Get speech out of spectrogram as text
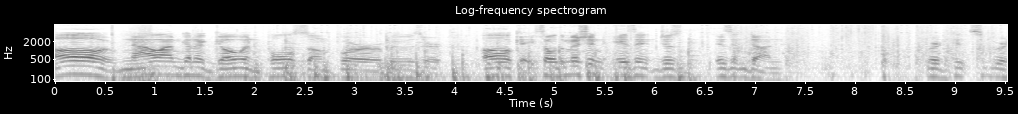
Oh, now I'm gonna go and pull some for Boozer. Okay, so the mission isn't just isn't done. We're, we're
